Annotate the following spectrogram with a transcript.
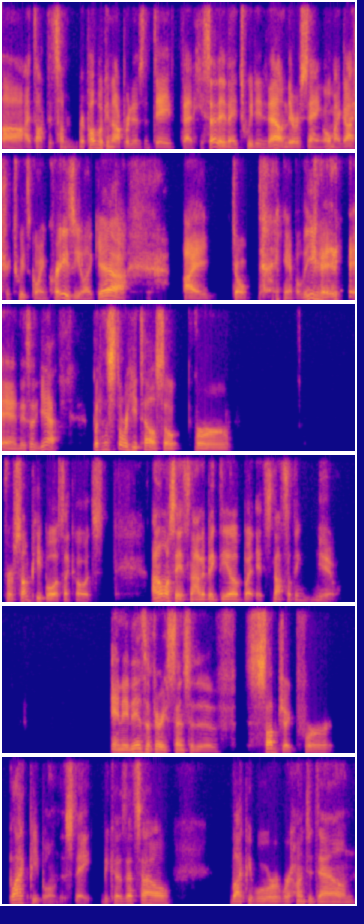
Uh, I talked to some Republican operatives the day that he said it. I tweeted it out, and they were saying, "Oh my gosh, your tweet's going crazy!" Like, yeah, I don't, I can't believe it. And they said, "Yeah," but that's the story he tells. So for for some people, it's like, oh, it's I don't want to say it's not a big deal, but it's not something new. And it is a very sensitive subject for Black people in the state because that's how Black people were, were hunted down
